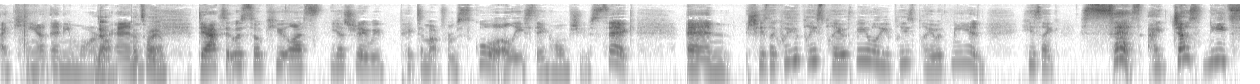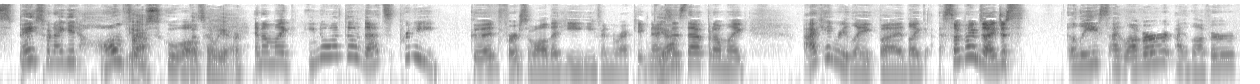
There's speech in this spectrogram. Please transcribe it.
I can't anymore. no, and that's why I'm. Dax, it was so cute. Last yesterday, we picked him up from school. Elise stayed home; she was sick, and she's like, "Will you please play with me? Will you please play with me?" And he's like, "Sis, I just need space when I get home from Yeah, school." That's how we are. And I'm like, you know what though? That's pretty good. First of all, that he even recognizes Yeah. that. But I'm like, I can relate, bud. Like sometimes I just, Elise, I love her. I love her.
